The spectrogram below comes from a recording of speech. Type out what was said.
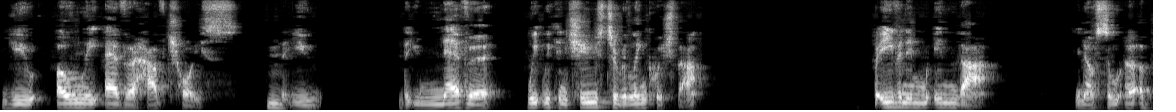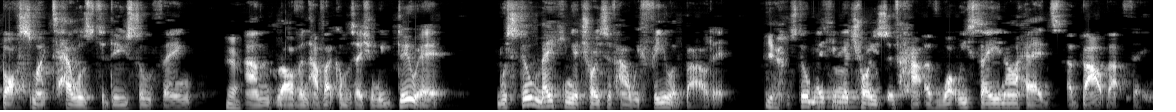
you only ever have choice mm. that you, that you never, we, we can choose to relinquish that. But even in, in that, you know, some, a, boss might tell us to do something yeah. and rather than have that conversation, we do it. We're still making a choice of how we feel about it. Yeah. We're still making right. a choice of how, of what we say in our heads about that thing.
